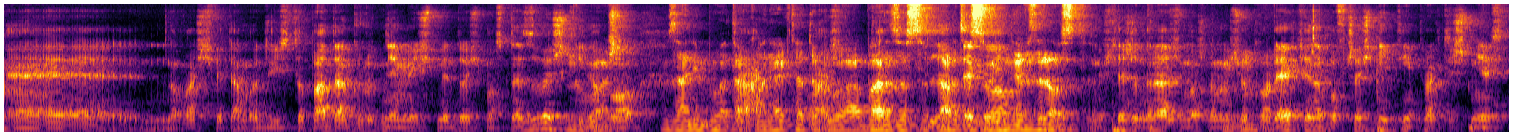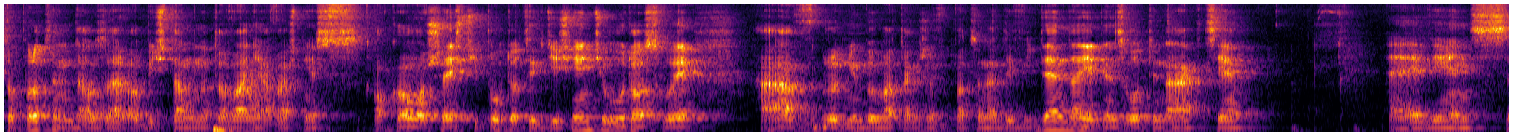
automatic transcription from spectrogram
e, no właściwie tam od listopada, grudnia mieliśmy dość mocne zwyżki. No, no bo, zanim była ta tak, korekta, to właśnie, była bardzo, bardzo solidne wzrosty. Myślę, że na razie można mówić mm. o mhm. korekcie, no bo wcześniej Team praktycznie 100% dał zarobić, tam notowania właśnie z około 6,5 do tych 10 urosły a w grudniu była także wypłacona dywidenda 1 zł na akcję. E, więc...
